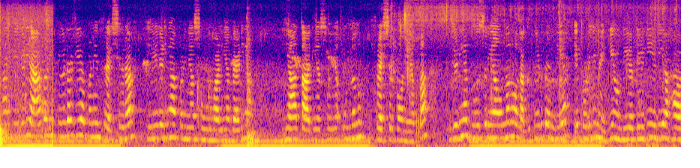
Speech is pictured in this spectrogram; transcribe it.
ਹਾਂਜੀ ਜਿਹੜੀ ਆਹ ਵਾਲੀ ਫੀਡ ਹੈ ਜੀ ਆਪਣੀ ਫਰੈਸ਼ਰ ਆ ਇਹ ਜਿਹੜੀਆਂ ਆਪਣੀਆਂ ਸੂਣ ਵਾਲੀਆਂ ਬੈੜੀਆਂ ਜਾਂ ਤਾਜ਼ੀਆਂ ਸੂਈਆਂ ਉਹਨਾਂ ਨੂੰ ਫਰੈਸ਼ਰ ਪਾਉਂਦੇ ਆ ਆਪਾਂ। ਜਿਹੜੀਆਂ ਦੂਸਰੀਆਂ ਉਹਨਾਂ ਨੂੰ ਅਲੱਗ ਪੀੜ ਪੈਂਦੀ ਆ ਇਹ ਥੋੜੀ ਜਿਹੀ ਮਹਿੰਗੀ ਆਉਂਦੀ ਆ ਤੇ ਇਹਦੀ ਜਿਹੜੀ ਆਹ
